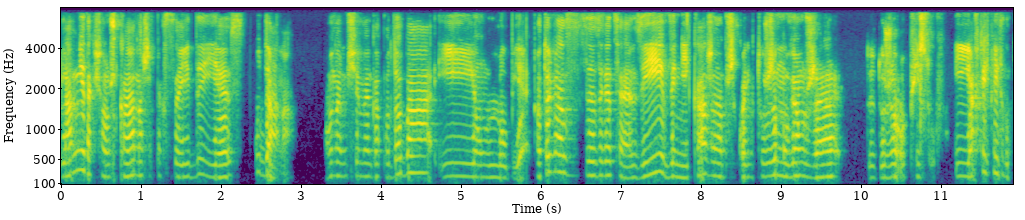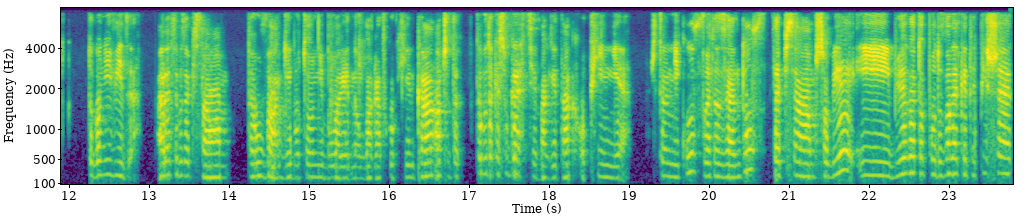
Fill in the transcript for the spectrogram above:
dla mnie ta książka, nasze Perseidy jest udana. Ona mi się mega podoba i ją lubię. Natomiast z recenzji wynika, że na przykład niektórzy mówią, że dużo opisów. I ja w tej chwili tego nie widzę, ale sobie zapisałam te uwagi, bo to nie była jedna uwaga, tylko kilka, a czy to, to były takie sugestie bardziej, tak, opinie czytelników, recenzentów, zapisałam sobie i biorę to pod uwagę, kiedy piszę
